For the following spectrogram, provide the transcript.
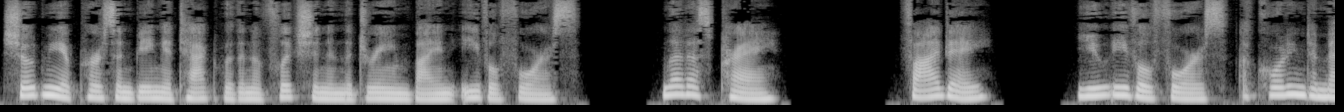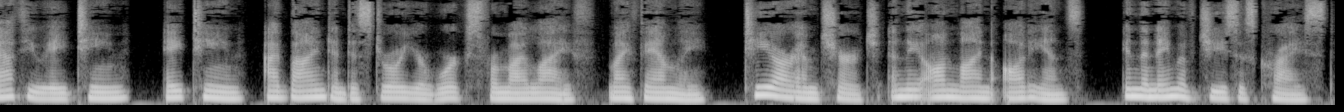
showed me a person being attacked with an affliction in the dream by an evil force. Let us pray. 5a. You evil force, according to Matthew 18, 18, I bind and destroy your works for my life, my family, TRM Church, and the online audience, in the name of Jesus Christ.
